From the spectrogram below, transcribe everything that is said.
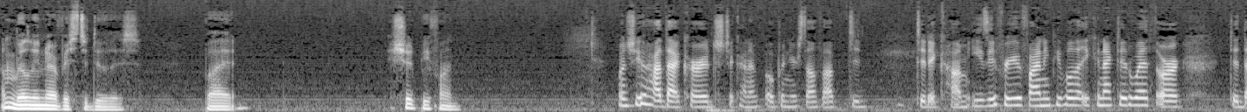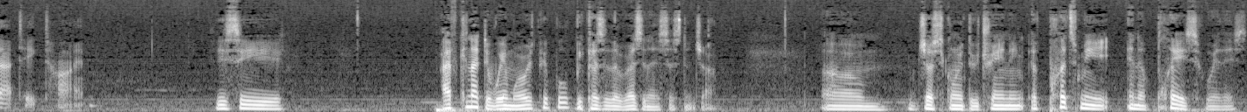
I'm really nervous to do this, but it should be fun. Once you had that courage to kind of open yourself up, did did it come easy for you finding people that you connected with, or did that take time? You see, I've connected way more with people because of the resident assistant job. Um, just going through training, it puts me in a place where there's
